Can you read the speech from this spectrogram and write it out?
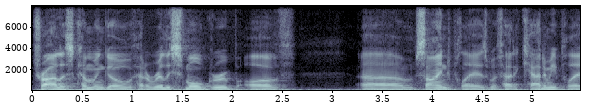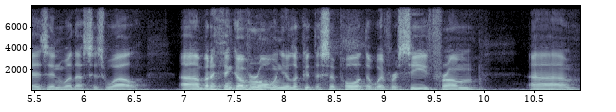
trialists come and go. We've had a really small group of um, signed players. We've had academy players in with us as well. Uh, but I think overall, when you look at the support that we've received from um,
